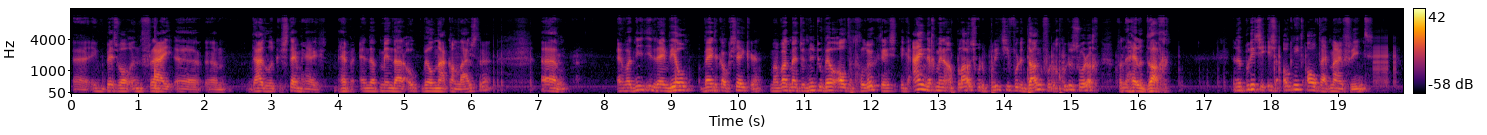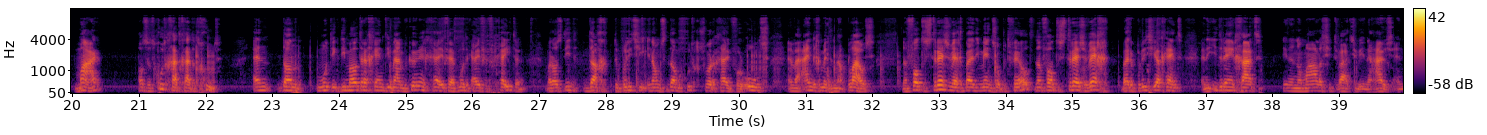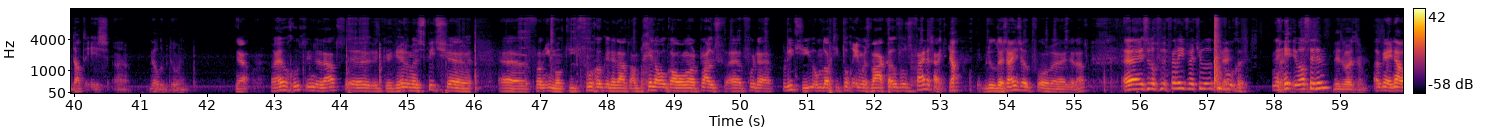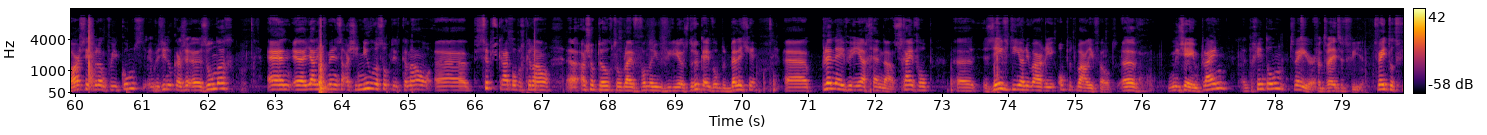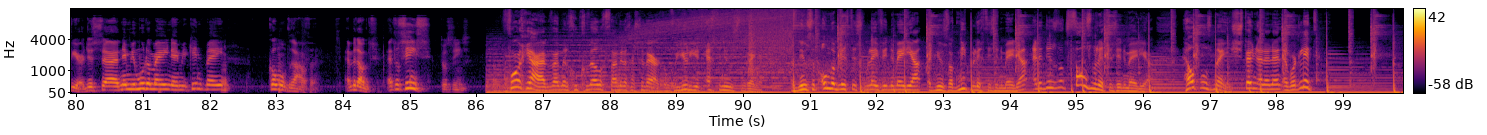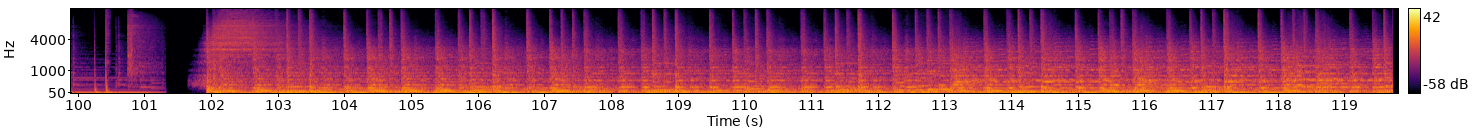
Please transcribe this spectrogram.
eh, ik best wel een vrij eh, ehm, duidelijke stem heeft, heb en dat men daar ook wel naar kan luisteren. Ehm, En wat niet iedereen wil, weet ik ook zeker. Maar wat mij tot nu toe wel altijd gelukt is, ik eindig met een applaus voor de politie, voor de dank, voor de goede zorg van de hele dag. En de politie is ook niet altijd mijn vriend. Maar als het goed gaat, gaat het goed. En dan moet ik die motoragent die mij een bekeuring gegeven heeft, moet ik even vergeten. Maar als die dag de politie in Amsterdam goed gezorgd heeft voor ons en wij eindigen met een applaus, dan valt de stress weg bij die mensen op het veld. Dan valt de stress weg bij de politieagent. En iedereen gaat in een normale situatie weer naar huis. En dat is eh, wel de bedoeling. Ja, maar heel goed, inderdaad. Eh, ik, ik een speech eh, eh, van iemand die vroeg ook inderdaad aan het begin ook al een applaus eh, voor de politie, omdat die toch immers waken over onze veiligheid. Ja. Ik bedoel, daar zijn ze ook voor, eh, inderdaad. Is er nog verder iets wat je wilde toevoegen? Nee, was dit hem? Dit was hem. Oké, nou hartstikke bedankt voor je komst. We zien elkaar zondag. En ja, lieve mensen, als je nieuw was op dit kanaal, subscribe op ons kanaal. Als je op de hoogte wil blijven van de nieuwe video's, druk even op het belletje. Plan even in je agenda. Schrijf op eh, 17 januari op het Malieveld. Museumplein. Het begint om 2 uur. Van 2 tot 4. 2 tot 4. Dus eh, neem je moeder mee, neem je kind mee. Kom opdraven. En bedankt. En tot ziens. Tot ziens. Vorig jaar hebben wij met een groep geweldige vrijwilligers gewerkt om voor jullie het echte nieuws te brengen. Het nieuws dat onderbelicht is gebleven in de media, het nieuws wat niet belicht is in de media en het nieuws wat vals belicht is in de media. Help ons mee, steun LNN en word lid.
